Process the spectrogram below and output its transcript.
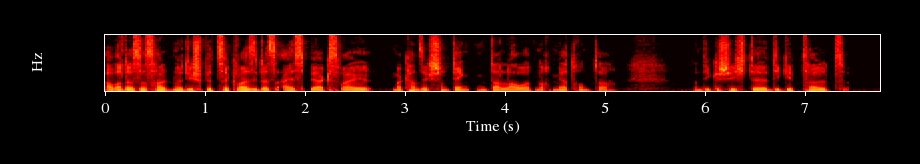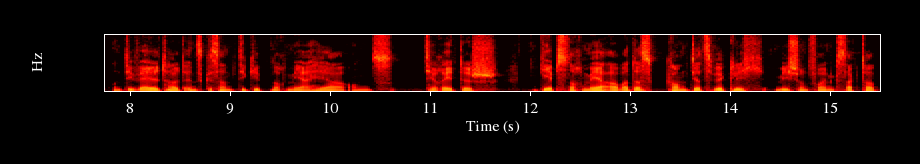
Aber das ist halt nur die Spitze quasi des Eisbergs, weil man kann sich schon denken, da lauert noch mehr drunter. Und die Geschichte, die gibt halt, und die Welt halt insgesamt, die gibt noch mehr her. Und theoretisch gäbe es noch mehr, aber das kommt jetzt wirklich, wie ich schon vorhin gesagt habe,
